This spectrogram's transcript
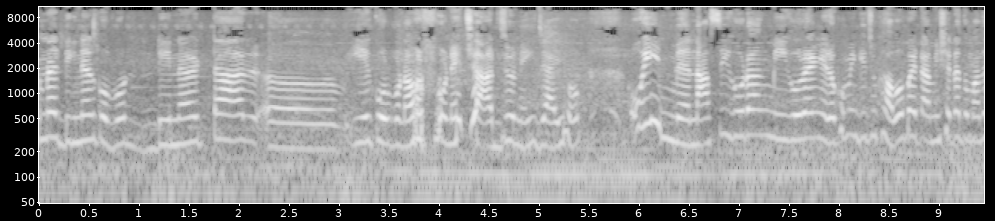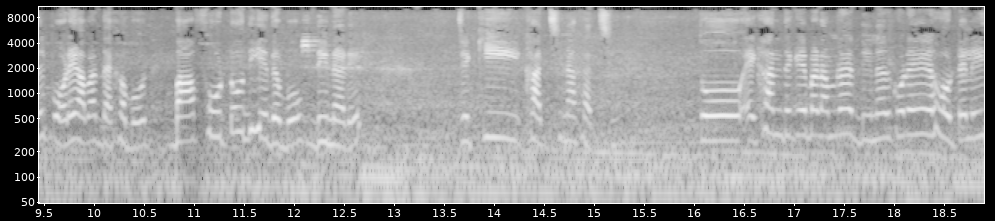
আমরা ডিনার করব। ডিনারটা আর ইয়ে করব না, আমার ফোনে চার্জও নেই, যাই হোক। ওই নাসি গোরাং মি গোরাং এরকমই কিছু খাব বাট আমি সেটা তোমাদের পরে আবার দেখাবো, বা ফটো দিয়ে দেবো ডিনারে যে কি খাচ্ছি, না খাচ্ছি। তো এখান থেকে এবার আমরা ডিনার করে হোটেলেই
